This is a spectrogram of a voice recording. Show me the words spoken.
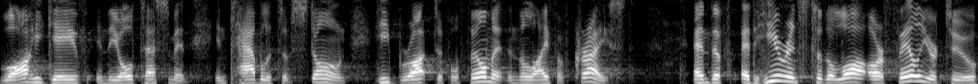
law He gave in the Old Testament in tablets of stone, He brought to fulfillment in the life of Christ. And the adherence to the law or failure to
